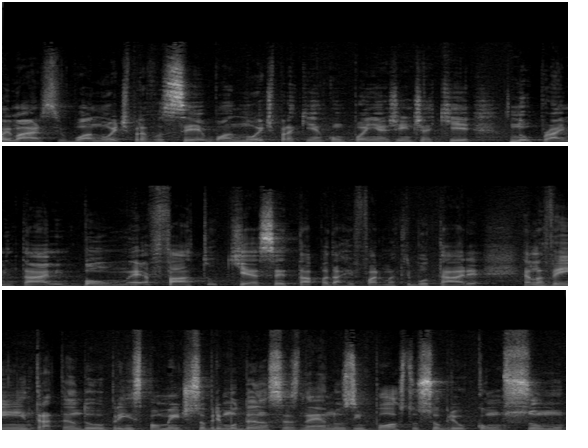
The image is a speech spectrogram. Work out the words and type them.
Oi, Márcio. Boa noite para você, boa noite para quem acompanha a gente aqui no Prime Time. Bom, é fato que essa etapa da reforma tributária, ela vem tratando principalmente sobre mudanças né, nos impostos sobre o consumo.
